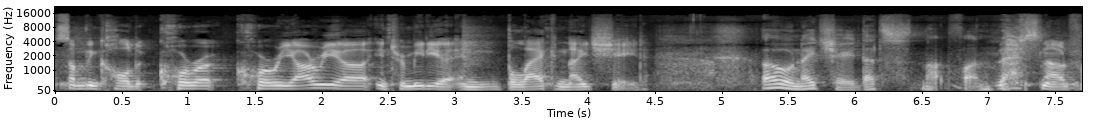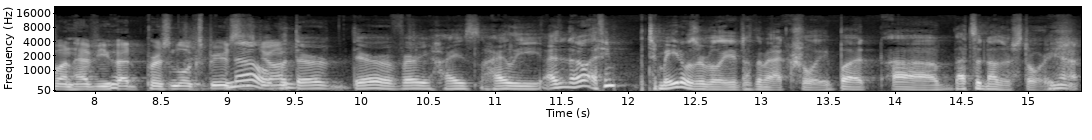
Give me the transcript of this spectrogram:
something called Cor- Coriaria intermedia, and black nightshade. Oh, nightshade. That's not fun. That's not fun. Have you had personal experiences, No, John? but they're they're a very high, highly. I don't know. I think tomatoes are related to them actually, but uh, that's another story. Yeah.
